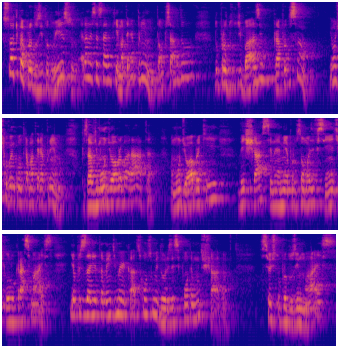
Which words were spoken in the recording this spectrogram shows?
Só que para produzir tudo isso era necessário o quê? Matéria-prima, então precisava do, do produto de base para a produção. E onde que eu vou encontrar matéria-prima? Precisava de mão de obra barata, uma mão de obra que deixasse né, a minha produção mais eficiente, que eu lucrasse mais. E eu precisaria também de mercados consumidores. Esse ponto é muito chave. Se eu estou produzindo mais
